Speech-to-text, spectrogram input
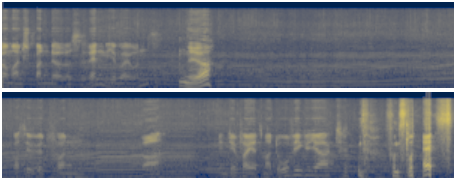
Heute auch mal ein spannenderes Rennen hier bei uns. Ja. Rossi wird von, ja, in dem Fall jetzt mal Dovi gejagt. Von Slice.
